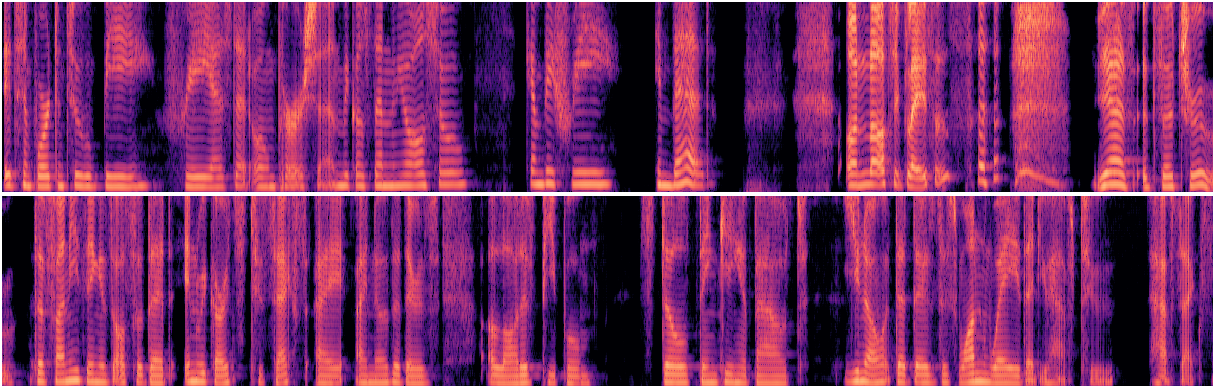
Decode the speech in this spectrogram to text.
it's important to be free as that own person because then you also can be free in bed on naughty places. Yes, it's so true. The funny thing is also that in regards to sex, I I know that there's a lot of people still thinking about, you know, that there's this one way that you have to have sex.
